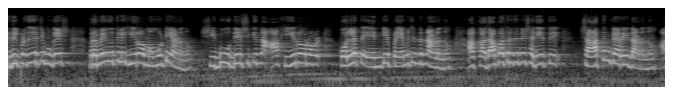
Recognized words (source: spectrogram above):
ഇതിൽ പ്രതികരിച്ച മുകേഷ് ഭ്രമയുഗത്തിലെ ഹീറോ മമ്മൂട്ടിയാണെന്നും ഷിബു ഉദ്ദേശിക്കുന്ന ആ ഹീറോ റോൾ കൊല്ലത്ത് എൻ കെ പ്രേമചന്ദ്രനാണെന്നും ആ കഥാപാത്രത്തിന്റെ ശരീരത്തിൽ ചാത്തൻ കയറിയതാണെന്നും ആ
